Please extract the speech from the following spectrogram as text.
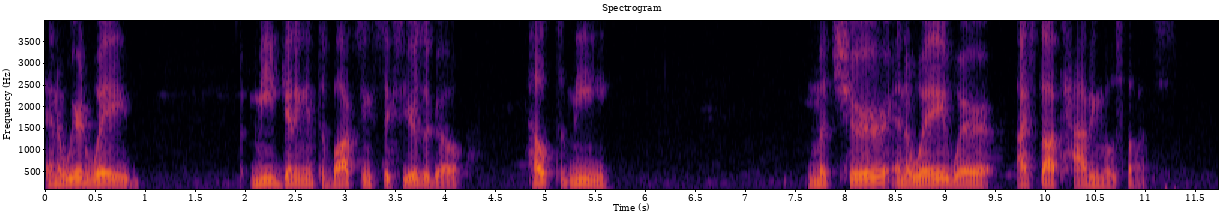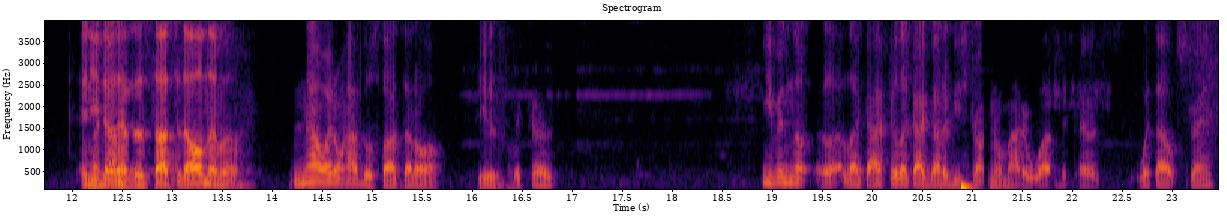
in a weird way, me getting into boxing six years ago helped me mature in a way where I stopped having those thoughts. And you Like, don't I'm- have those thoughts at all no more. Now I don't have those thoughts at all Beautiful. because even though, uh, like, I feel like I got to be strong no matter what because without strength,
